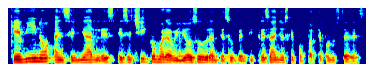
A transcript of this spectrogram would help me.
¿Qué vino a enseñarles ese chico maravilloso durante sus 23 años que comparte con ustedes?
